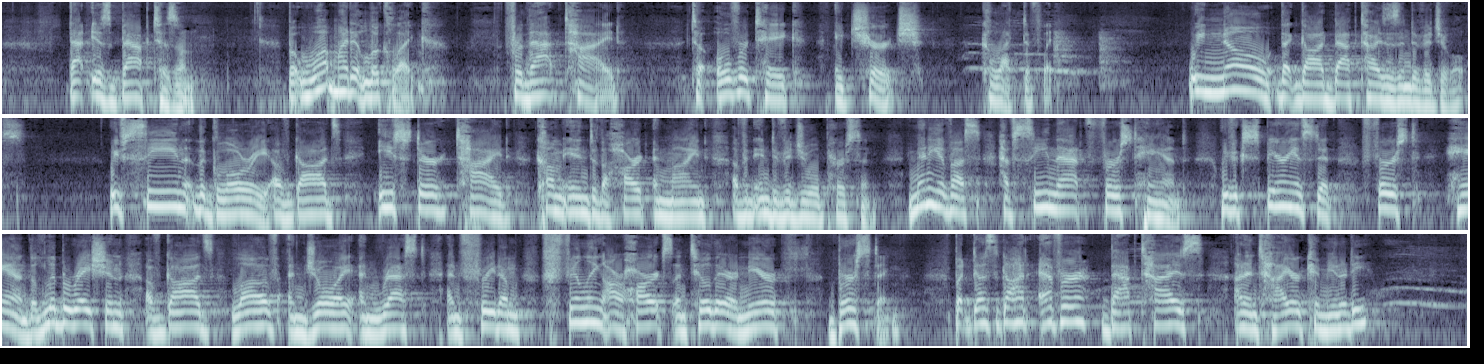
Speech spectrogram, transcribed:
That is baptism. But what might it look like for that tide to overtake a church collectively. We know that God baptizes individuals. We've seen the glory of God's Easter tide come into the heart and mind of an individual person. Many of us have seen that firsthand. We've experienced it firsthand. The liberation of God's love and joy and rest and freedom filling our hearts until they are near bursting. But does God ever baptize an entire community?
